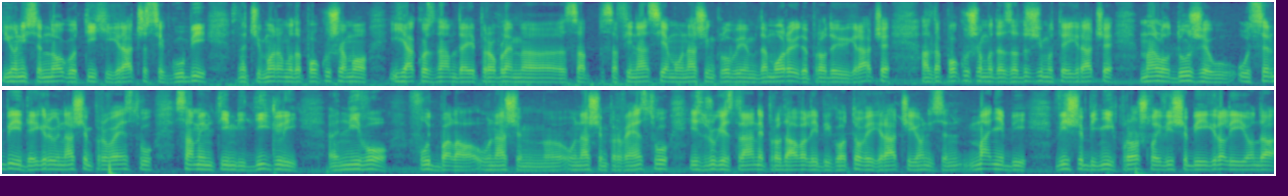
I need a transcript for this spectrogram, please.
i oni se mnogo tih igrača se gubi, znači moramo da pokušamo, iako znam da je problem uh, sa, sa financijama u našim klubovima, da moraju da prodaju igrače, ali da pokušamo da zadržimo te igrače malo duže u, u Srbiji, da igraju u našem prvenstvu, samim tim bi digli uh, nivo futbala u našem, uh, u našem prvenstvu. I s druge strane prodavali bi gotove igrače i oni se manje bi, više bi njih prošlo i više bi igrali i onda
